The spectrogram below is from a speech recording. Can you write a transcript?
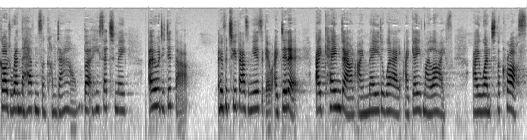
God rend the heavens and come down. But he said to me, I already did that. Over 2,000 years ago, I did it. I came down, I made a way, I gave my life. I went to the cross,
